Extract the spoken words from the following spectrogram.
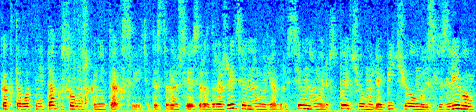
как-то вот не так, и солнышко не так светит. Ты становишься весь раздражительным, или агрессивным, или вспыльчивым, или обидчивым, или слезливым.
